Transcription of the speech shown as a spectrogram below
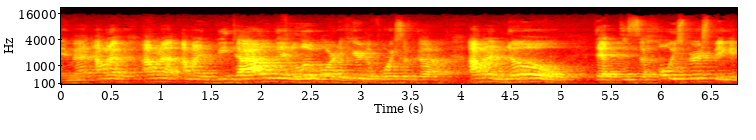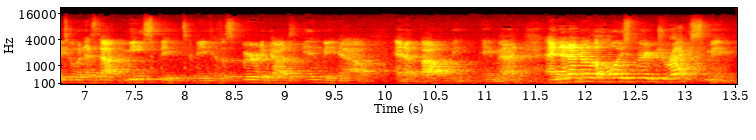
Amen. I'm gonna, I'm gonna, I'm gonna be dialed in a little more to hear the voice of God. I'm gonna know that it's the Holy Spirit speaking to, and it's not me speaking to me, because the Spirit of God is in me now and about me. Amen. And then I know the Holy Spirit directs me.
